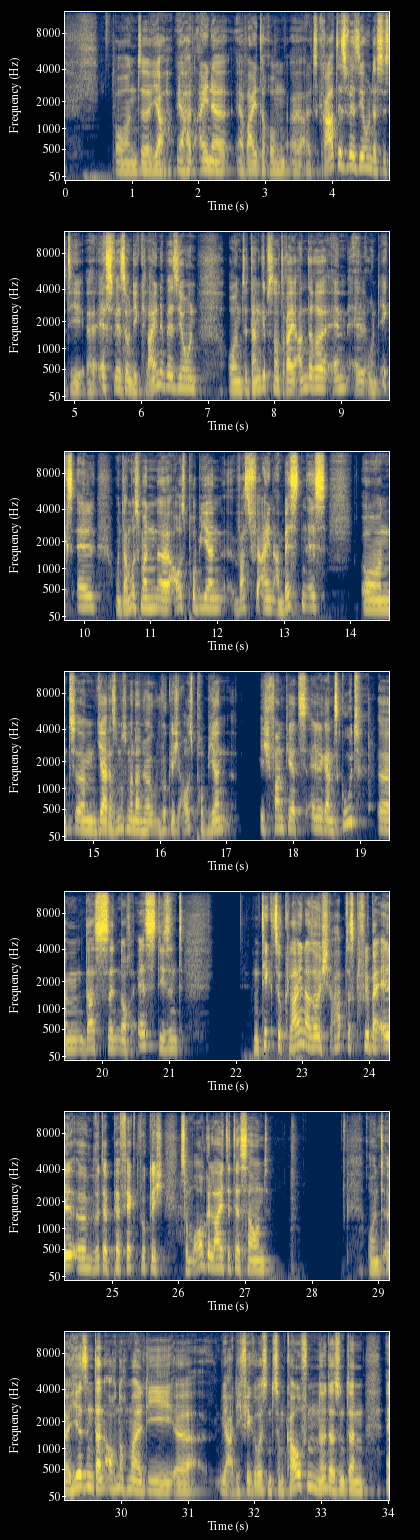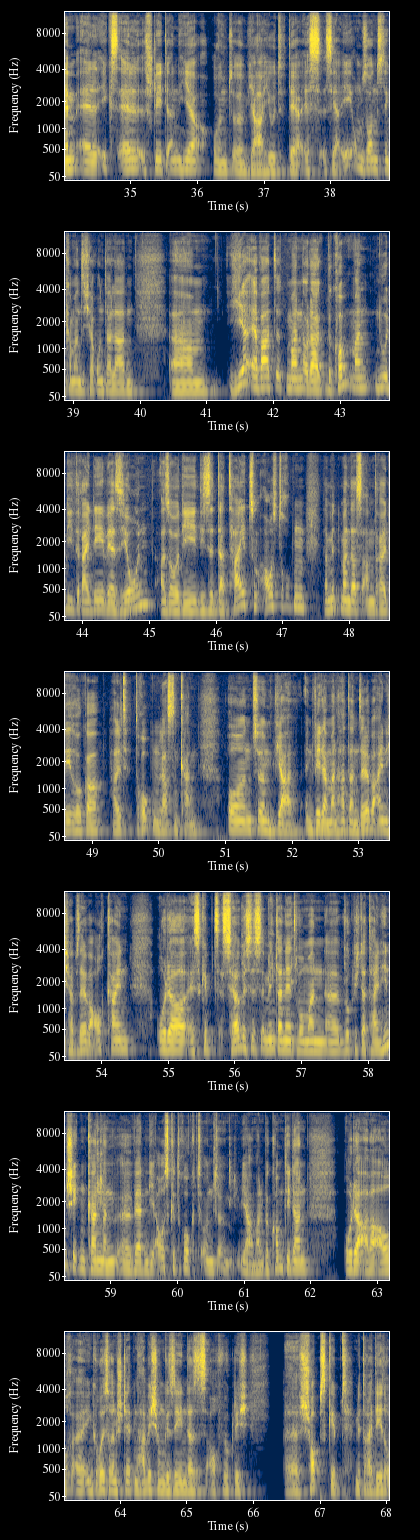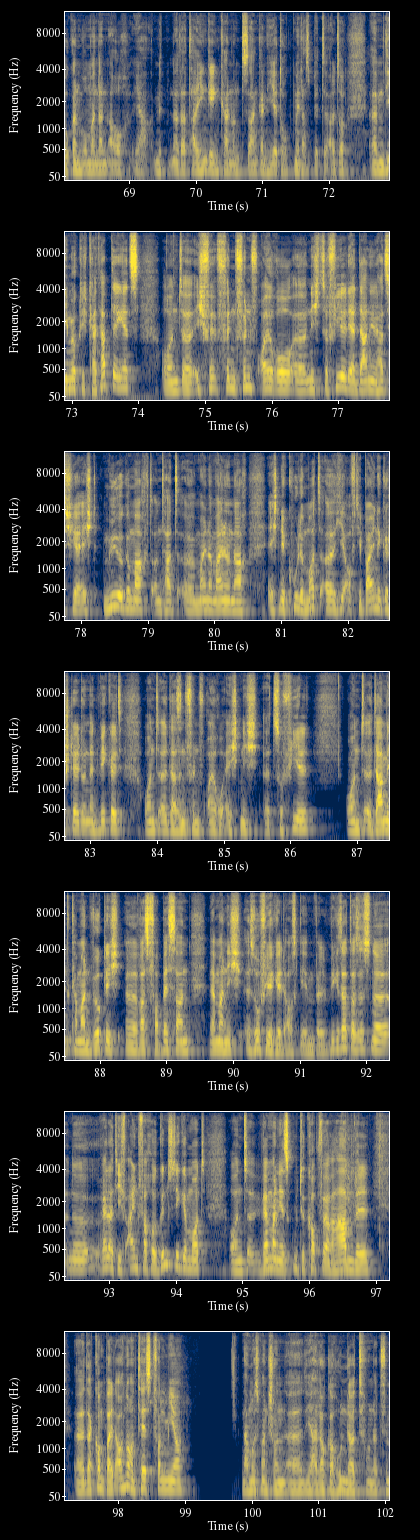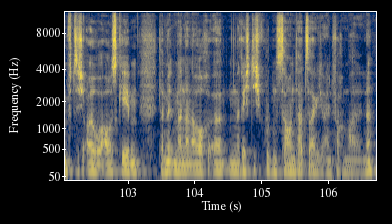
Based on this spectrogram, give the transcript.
Und äh, ja, er hat eine Erweiterung äh, als Gratis-Version, das ist die äh, S-Version, die kleine Version. Und dann gibt es noch drei andere, M, L und XL. Und da muss man äh, ausprobieren, was für einen am besten ist. Und ähm, ja, das muss man dann wirklich ausprobieren. Ich fand jetzt L ganz gut. Ähm, das sind noch S, die sind ein Tick zu klein. Also ich habe das Gefühl, bei L äh, wird er perfekt wirklich zum Ohr geleitet, der Sound. Und äh, hier sind dann auch nochmal die, äh, ja, die vier Größen zum Kaufen. Ne? Da sind dann ML, XL steht dann hier. Und äh, ja, gut, der S ist ja eh umsonst, den kann man sich herunterladen. Ähm, hier erwartet man oder bekommt man nur die 3D-Version, also die, diese Datei zum Ausdrucken, damit man das am 3D-Drucker halt drucken lassen kann. Und ähm, ja, entweder man hat dann selber einen, ich habe selber auch keinen, oder es gibt Services im Internet, wo man äh, wirklich Dateien hinschicken kann, dann äh, werden die ausgedruckt und ähm, ja, man bekommt die dann. Oder aber auch äh, in größeren Städten habe ich schon gesehen, dass es auch wirklich äh, Shops gibt mit 3D-Druckern, wo man dann auch ja, mit einer Datei hingehen kann und sagen kann, hier, druckt mir das bitte. Also ähm, die Möglichkeit habt ihr jetzt und äh, ich finde 5 Euro äh, nicht zu viel. Der Daniel hat sich hier echt Mühe gemacht und hat äh, meiner Meinung nach echt eine coole Mod äh, hier auf die Beine gestellt und entwickelt und äh, da sind 5 Euro echt nicht zu viel. Und äh, damit kann man wirklich äh, was verbessern, wenn man nicht so viel Geld ausgeben will. Wie gesagt, das ist eine, eine relativ einfache, günstige Mod. Und äh, wenn man jetzt gute Kopfhörer haben will, äh, da kommt bald auch noch ein Test von mir. Da muss man schon äh, ja, locker 100, 150 Euro ausgeben, damit man dann auch äh, einen richtig guten Sound hat, sage ich einfach mal. Ne?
